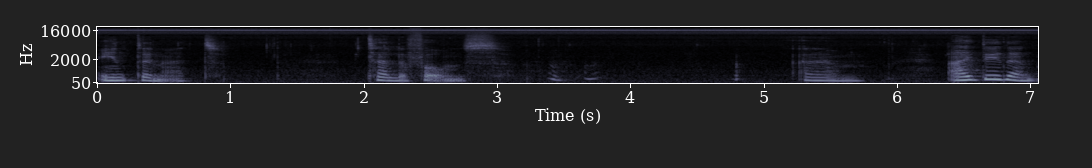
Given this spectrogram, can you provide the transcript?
internet, telephones. Um, I didn't.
